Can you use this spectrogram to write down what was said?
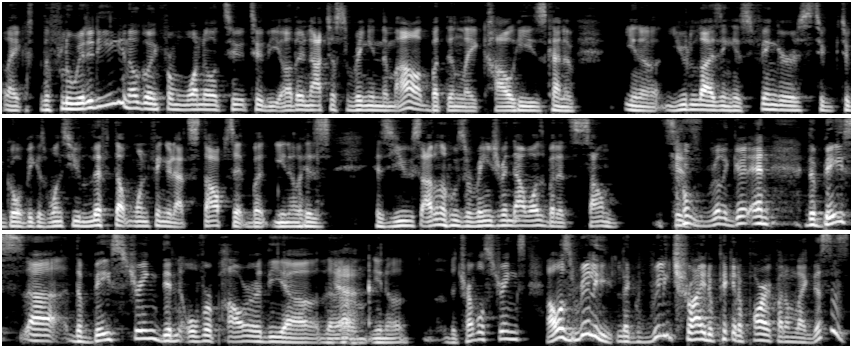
like the fluidity, you know, going from one note to to the other, not just ringing them out, but then like how he's kind of you know utilizing his fingers to to go because once you lift up one finger that stops it but you know his his use i don't know whose arrangement that was but it sound His- really good and the bass uh the bass string didn't overpower the uh the Yeah. um, you know the treble strings i was really like really trying to pick it apart but i'm like this is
